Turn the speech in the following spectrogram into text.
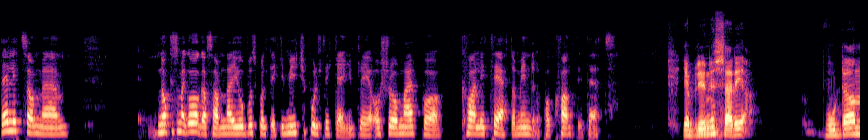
det er litt som Noe som jeg òg har savna i jordbrukspolitikk, mye politikk egentlig, å se mer på kvalitet og mindre på kvantitet. Jeg blir mm. nysgjerrig. Hvordan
